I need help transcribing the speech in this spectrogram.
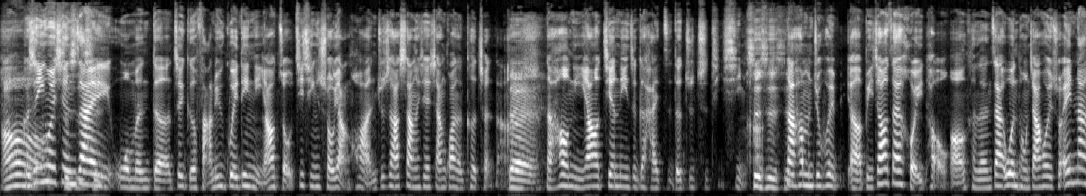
哦。可是因为现在我们的这个法律规定，你要走寄亲收养。养化，你就是要上一些相关的课程啊。对，然后你要建立这个孩子的支持体系嘛。是是是。那他们就会呃比较再回头哦、呃，可能在问同家会说，哎，那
